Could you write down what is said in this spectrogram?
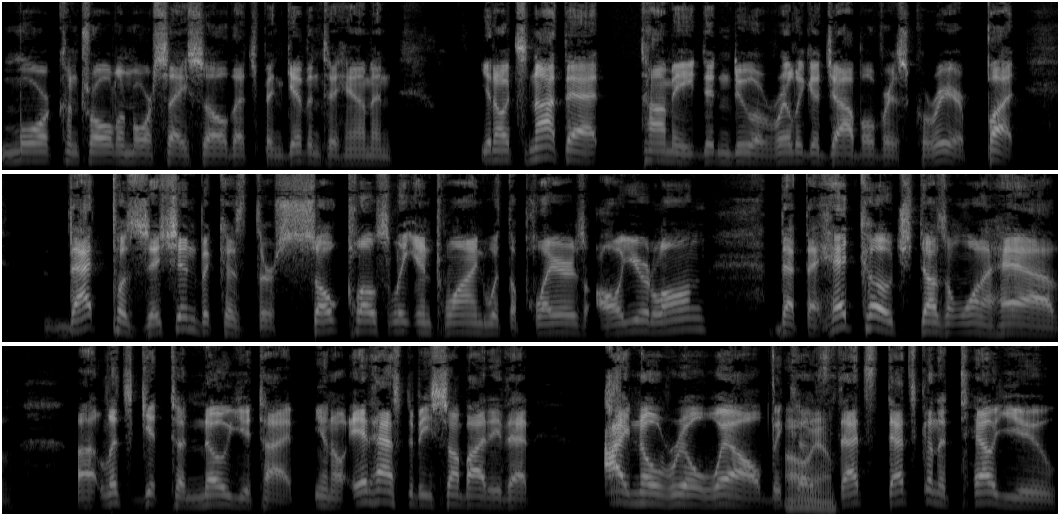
more control and more say so that's been given to him. And, you know, it's not that Tommy didn't do a really good job over his career, but that position, because they're so closely entwined with the players all year long, that the head coach doesn't want to have – uh, let's get to know you type. You know, it has to be somebody that I know real well because oh, yeah. that's that's going to tell you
